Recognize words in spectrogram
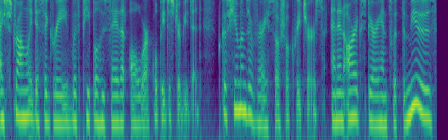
I strongly disagree with people who say that all work will be distributed because humans are very social creatures. And in our experience with the Muse,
